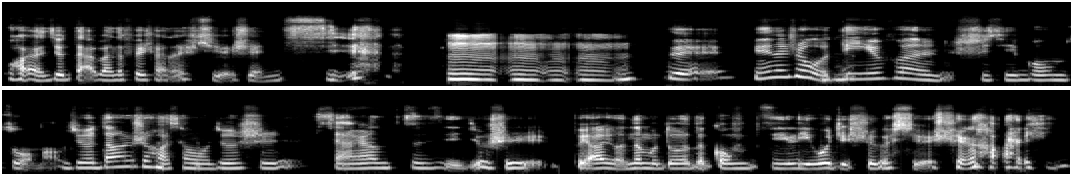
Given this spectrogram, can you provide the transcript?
我好像就打扮的非常的学生气。嗯嗯嗯嗯，对，因为那是我第一份实习工作嘛，我觉得当时好像我就是想让自己就是不要有那么多的攻击力，我只是个学生而已。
